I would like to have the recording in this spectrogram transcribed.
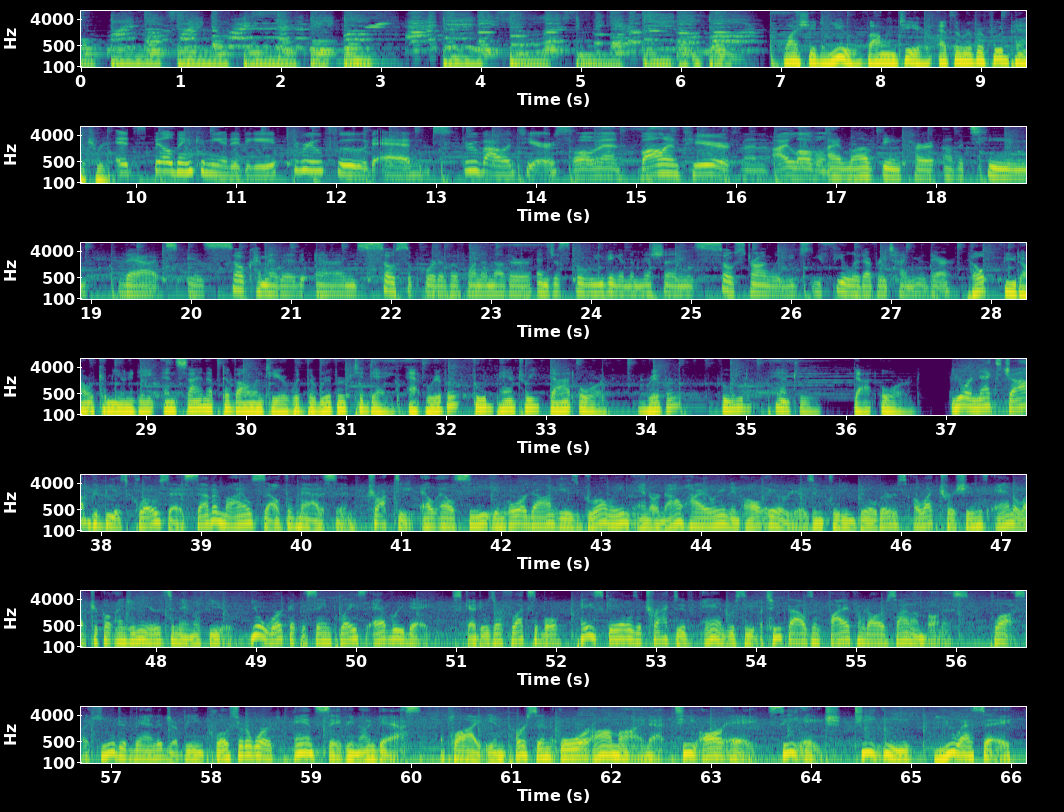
Why should you volunteer at the River Food Pantry? It's building community through food and through volunteers. Oh man, volunteers, man. I love them. I love being part of a team that is so committed and so supportive of one another and just believing in the mission so strongly. You, just, you feel it every time you're there. Help feed our community and sign up to volunteer with the River today at riverfoodpantry.org. riverfoodpantry.org. Your next job could be as close as seven miles south of Madison. Trachte LLC in Oregon is growing and are now hiring in all areas, including builders, electricians, and electrical engineers, to name a few. You'll work at the same place every day. Schedules are flexible, pay scale is attractive, and receive a $2,500 sign on bonus. Plus, a huge advantage of being closer to work and saving on gas. Apply in person or online at trachteUSA.com.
